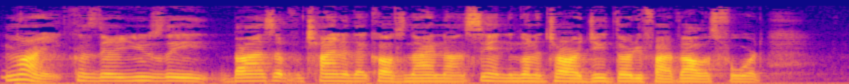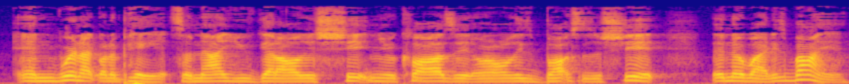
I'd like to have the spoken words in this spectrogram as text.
Right, because they're usually buying stuff from China that costs 99 cents and going to charge you $35 for it and we're not going to pay it. So now you've got all this shit in your closet or all these boxes of shit that nobody's buying.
